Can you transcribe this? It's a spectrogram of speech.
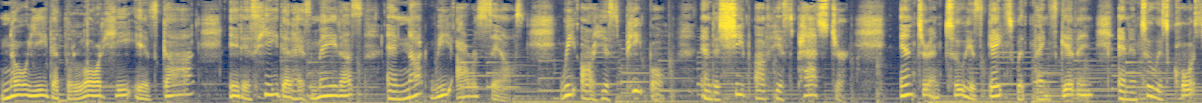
Know ye that the Lord, he is God. It is he that has made us and not we ourselves. We are his people and the sheep of his pasture. Enter into his gates with thanksgiving and into his courts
